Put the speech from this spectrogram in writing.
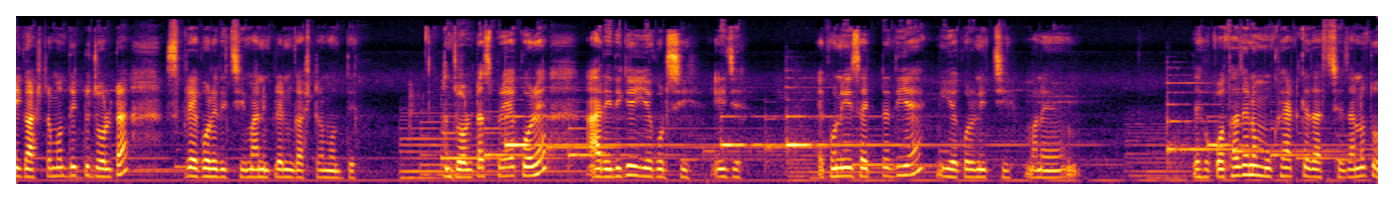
এই গাছটার মধ্যে একটু জলটা স্প্রে করে দিচ্ছি, মানি প্ল্যান্ট গাছটার মধ্যে। জলটা স্প্রে করে আর এদিকে ইয়ে করছি, এই যে এখন এই সাইডটা দিয়ে ইয়ে করে নিচ্ছি মানে দেখো কথা যেন মুখে আটকে যাচ্ছে, জানো তো?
